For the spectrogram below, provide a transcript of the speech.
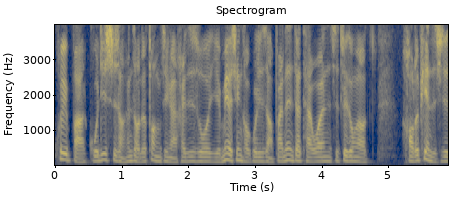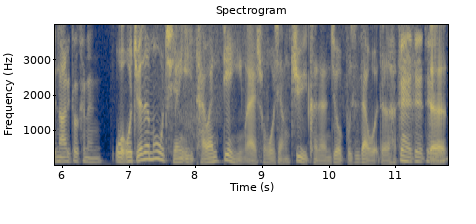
会把国际市场很早就放进来，还是说也没有先考国际市场？反正你在台湾是最重要。好的片子其实哪里都可能。我我觉得目前以台湾电影来说，我想剧可能就不是在我的对对对的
